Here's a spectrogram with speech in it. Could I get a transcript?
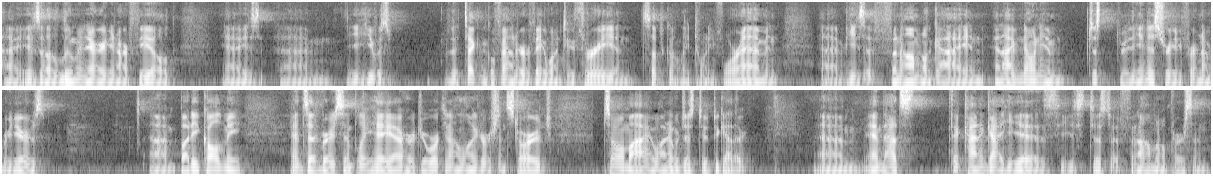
uh, is a luminary in our field. Uh, he's, um, he, he, was the technical founder of A123 and subsequently 24M, and um, he's a phenomenal guy. And, and I've known him just through the industry for a number of years. Um, but he called me and said very simply, "Hey, I heard you're working on long duration storage. So am I. Why don't we just do it together?" Um, and that's the kind of guy he is. He's just a phenomenal person.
